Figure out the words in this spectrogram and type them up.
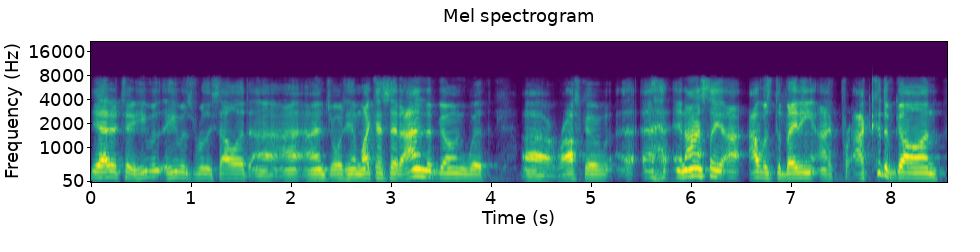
Yeah, I did too. He was he was really solid. Uh, I, I enjoyed him. Like I said, I ended up going with uh, Roscoe. Uh, and honestly, I, I was debating. I I could have gone.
